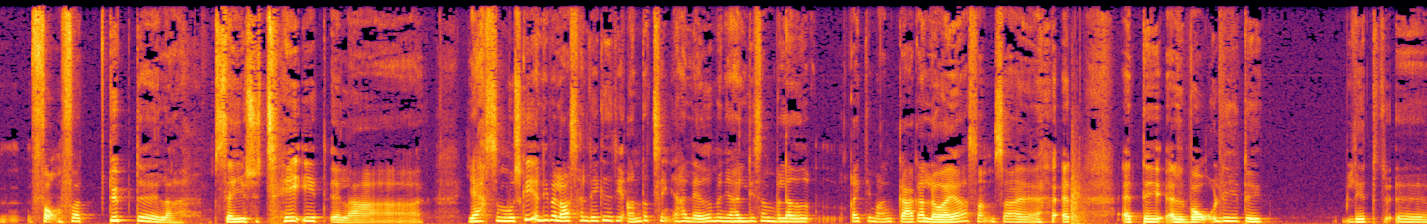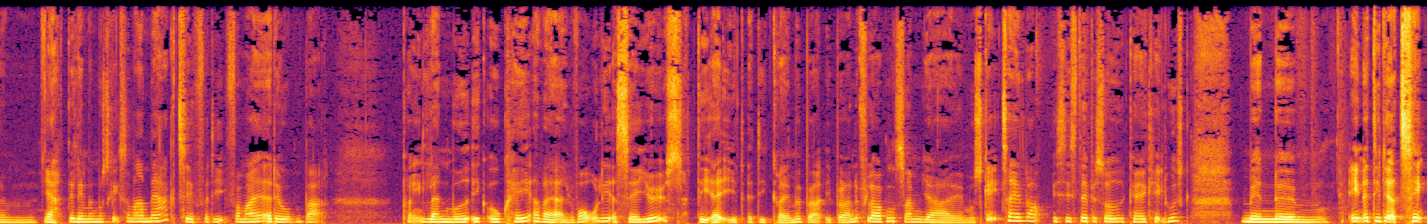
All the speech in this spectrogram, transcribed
mm, form for dybde, eller seriøsitet, eller ja, som måske alligevel også har ligget i de andre ting, jeg har lavet, men jeg har ligesom lavet rigtig mange gakker løjer, sådan så øh, at, at det alvorlige, det lidt, øh, ja, det lægger man måske ikke så meget mærke til, fordi for mig er det åbenbart på en eller anden måde ikke okay at være alvorlig og seriøs. Det er et af de grimme børn i børneflokken, som jeg øh, måske talte om i sidste episode, kan jeg ikke helt huske. Men øh, en af de der ting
